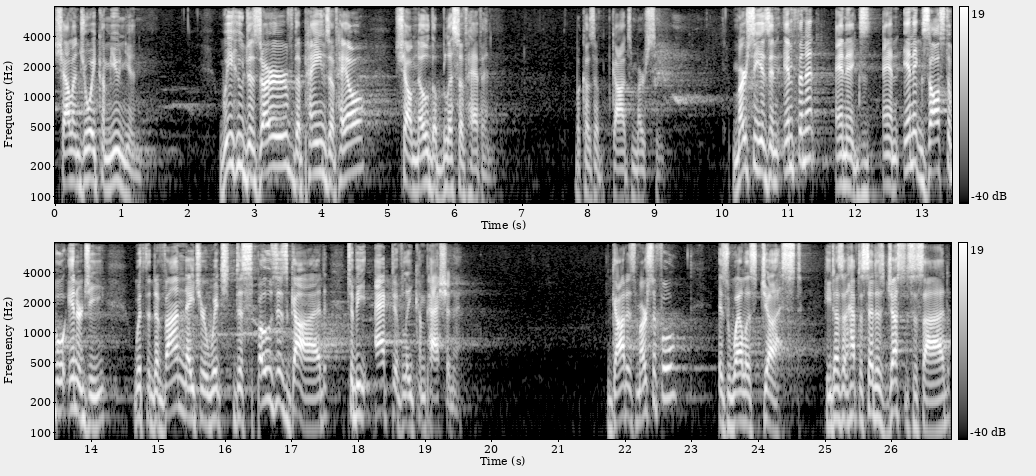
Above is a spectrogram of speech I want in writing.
shall enjoy communion. We who deserve the pains of hell shall know the bliss of heaven because of God's mercy. Mercy is an infinite and, ex- and inexhaustible energy with the divine nature which disposes God to be actively compassionate. God is merciful as well as just. He doesn't have to set his justice aside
